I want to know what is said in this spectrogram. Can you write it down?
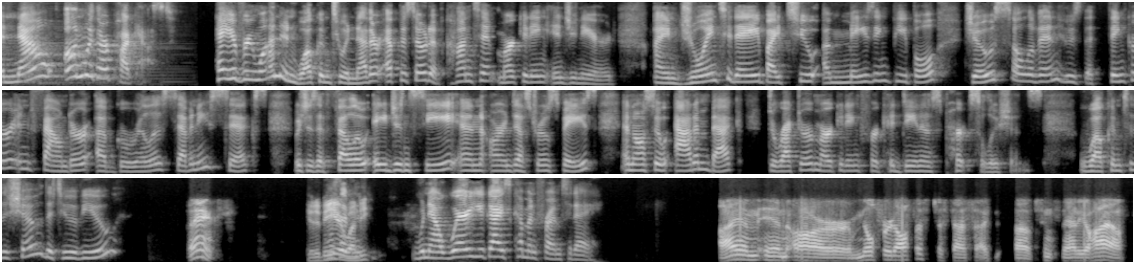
And now, on with our podcast. Hey everyone, and welcome to another episode of Content Marketing Engineered. I am joined today by two amazing people Joe Sullivan, who's the thinker and founder of Gorilla 76, which is a fellow agency in our industrial space, and also Adam Beck, director of marketing for CADENAS PARTSolutions. Welcome to the show, the two of you. Thanks. Good to be here, Wendy. Now, where are you guys coming from today? I am in our Milford office just outside of Cincinnati, Ohio.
